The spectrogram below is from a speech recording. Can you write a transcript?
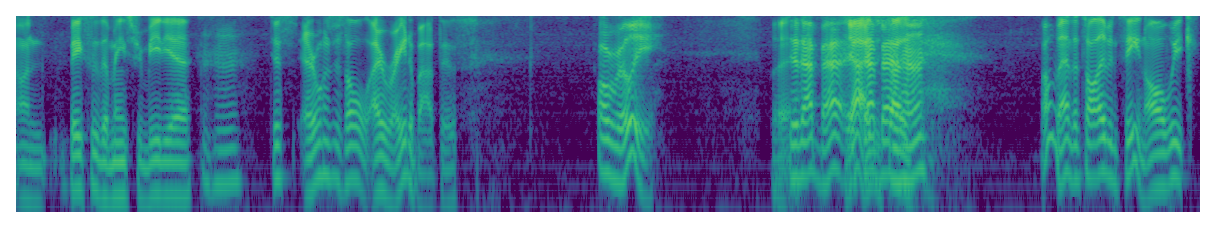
on basically the mainstream media. Mm-hmm. Just everyone's just all irate about this. Oh, really? But, Did that bad? yeah, it's that bad, huh? Oh man, that's all I've been seeing all week,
